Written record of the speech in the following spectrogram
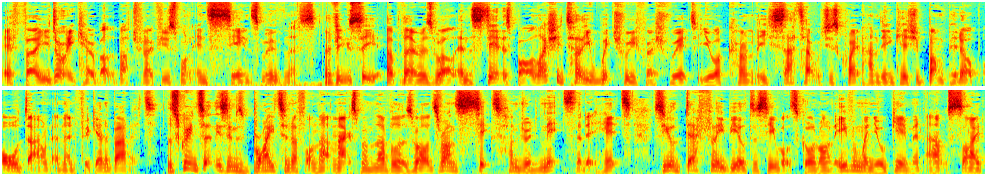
If uh, you don't really care about the battery life, you just want insane smoothness. If you can see up there as well, in the status bar, it'll actually tell you which refresh rate you are currently sat at, which is quite handy in case you bump it up or down and then forget about it. The screen certainly seems bright enough on that maximum level as well. It's around 600 nits that it hits, so you'll definitely be able to see what's going on even when you're gaming outside,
